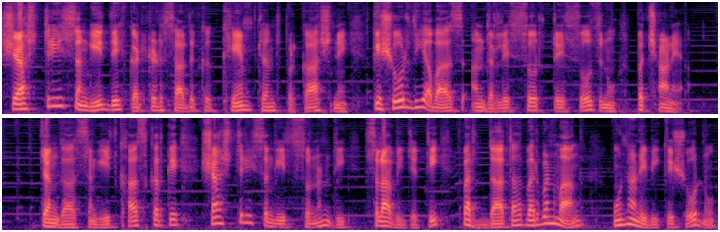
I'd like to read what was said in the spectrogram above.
ਸ਼ਾਸਤਰੀ ਸੰਗੀਤ ਦੇ ਕੱਟੜ ਸਾਧਕ ਖੇਮਚੰਦ ਪ੍ਰਕਾਸ਼ ਨੇ ਕਿਸ਼ੋਰ ਦੀ ਆਵਾਜ਼ ਅੰਦਰਲੇ ਸੁਰ ਤੇ ਸੋਝ ਨੂੰ ਪਛਾਣਿਆ। ਚੰਗਾ ਸੰਗੀਤ ਖਾਸ ਕਰਕੇ ਸ਼ਾਸਤਰੀ ਸੰਗੀਤ ਸੁਣਨ ਦੀ ਸਲਾਹ ਵੀ ਦਿੱਤੀ, ਪਰ ਦਾਤਾ ਬਰਬਨ ਵਾਂਗ ਉਹਨਾਂ ਨੇ ਵੀ ਕਿਸ਼ੋਰ ਨੂੰ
